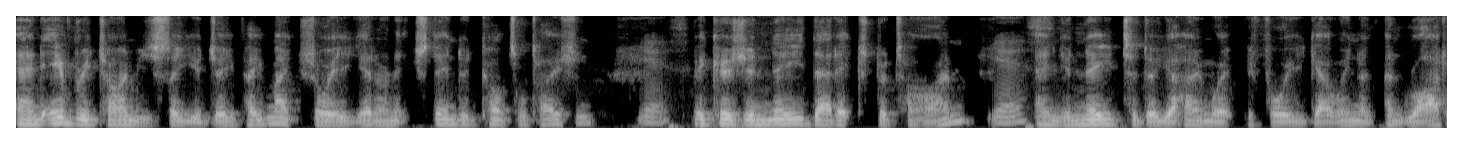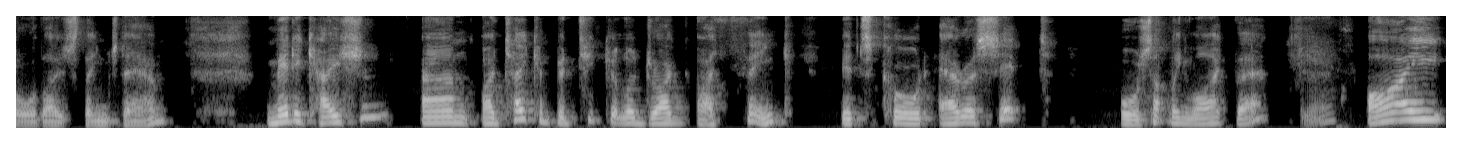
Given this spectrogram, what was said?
And every time you see your GP, make sure you get an extended consultation. Yes. Because you need that extra time. Yes. And you need to do your homework before you go in and, and write all those things down. Medication, um, I take a particular drug, I think it's called Aricept or something like that. Yes. I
